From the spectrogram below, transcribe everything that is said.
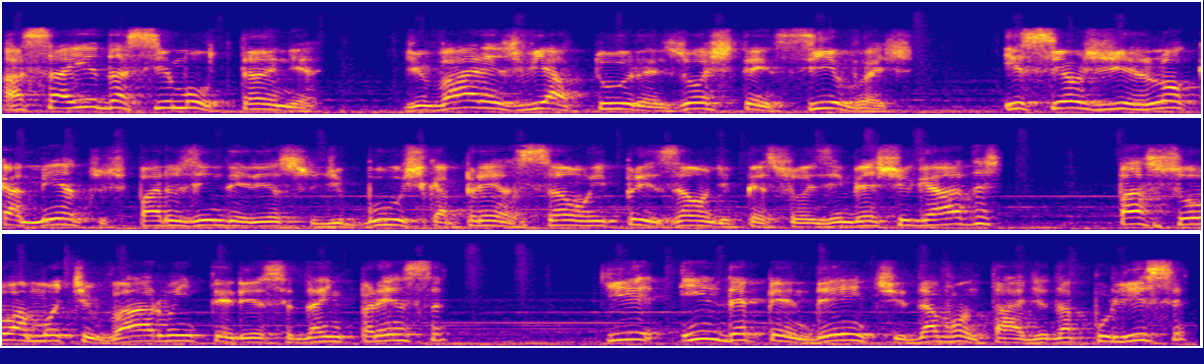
A saída simultânea de várias viaturas ostensivas e seus deslocamentos para os endereços de busca, apreensão e prisão de pessoas investigadas passou a motivar o interesse da imprensa que, independente da vontade da polícia,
